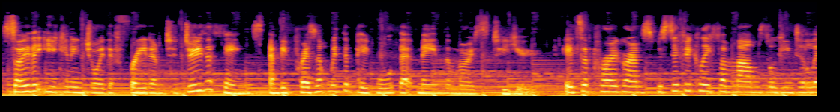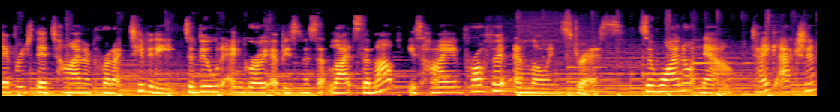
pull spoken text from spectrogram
so that you can enjoy the freedom to do the things and be present with the people that mean the most to you. It's a program specifically for mums looking to leverage their time and productivity to build and grow a business that lights them up, is high in profit, and low in stress. So, why not now? Take action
